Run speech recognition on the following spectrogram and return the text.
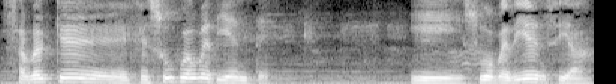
Saber que Jesús fue obediente y su obediencia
